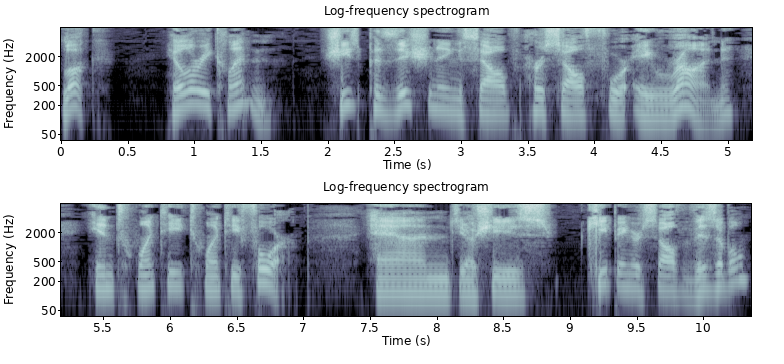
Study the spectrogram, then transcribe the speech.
look, Hillary Clinton she's positioning herself, herself for a run in 2024. And, you know, she's keeping herself visible.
